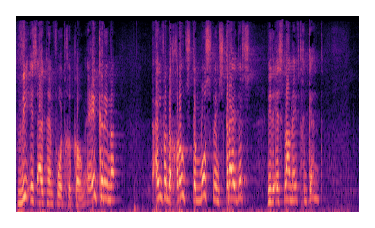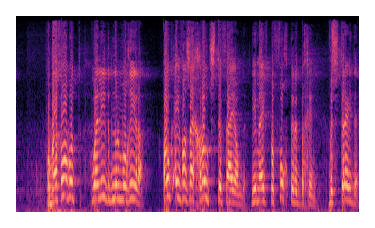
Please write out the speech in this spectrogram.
Wie is uit hem voortgekomen? Ikrima. Een van de grootste moslimstrijders die de islam heeft gekend. Of bijvoorbeeld Walid ibn al-Mughira. Ook een van zijn grootste vijanden. Die hem heeft bevochten in het begin. Bestreden.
